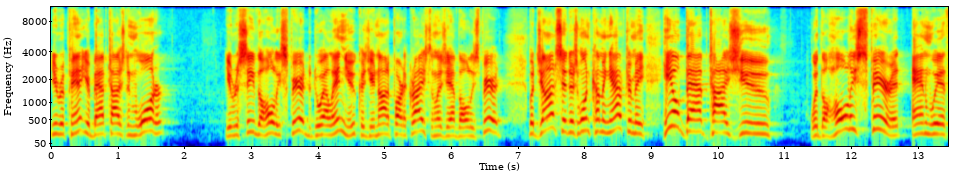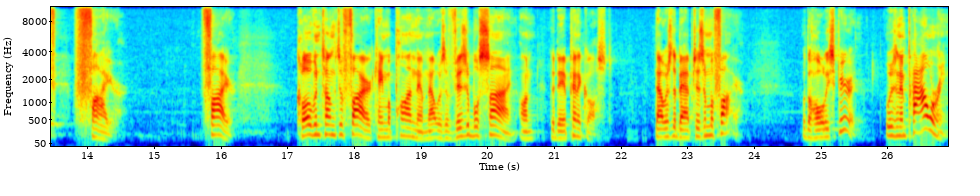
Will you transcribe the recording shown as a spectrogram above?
You repent, you're baptized in water. You receive the Holy Spirit to dwell in you because you're not a part of Christ unless you have the Holy Spirit. But John said, There's one coming after me. He'll baptize you with the Holy Spirit and with fire. Fire. Cloven tongues of fire came upon them. That was a visible sign on the day of Pentecost. That was the baptism of fire with the Holy Spirit. It was an empowering.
